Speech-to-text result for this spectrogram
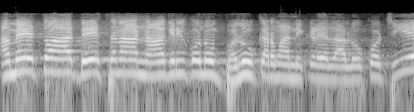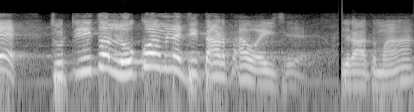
અમે તો આ દેશના નાગરિકોનું ભલું કરવા નીકળેલા લોકો છીએ. ચૂંટણી તો લોકો અમને જીતાડતા હોય છે. ગુજરાતમાં,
